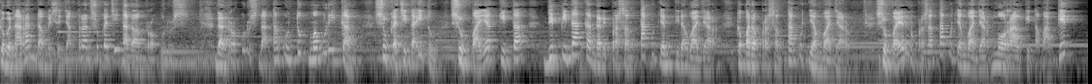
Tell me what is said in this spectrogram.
kebenaran, damai sejahtera, sukacita dalam roh kudus. Dan roh kudus datang untuk memulihkan sukacita itu. Supaya kita dipindahkan dari perasaan takut yang tidak wajar kepada perasaan takut yang wajar. Supaya dengan perasaan takut yang wajar, moral kita bangkit,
